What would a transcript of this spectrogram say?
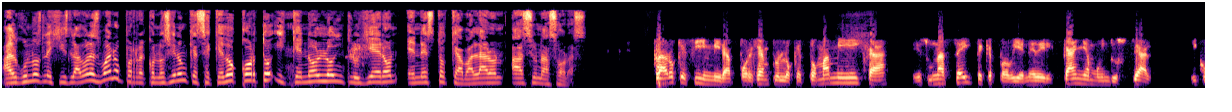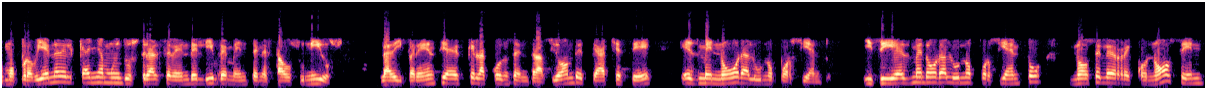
algunos legisladores, bueno, pues reconocieron que se quedó corto y que no lo incluyeron en esto que avalaron hace unas horas. Claro que sí, mira, por ejemplo, lo que toma mi hija es un aceite que proviene del cáñamo industrial y como proviene del cáñamo industrial se vende libremente en Estados Unidos. La diferencia es que la concentración de THC es menor al 1%. Y si es menor al 1%, no se le reconocen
